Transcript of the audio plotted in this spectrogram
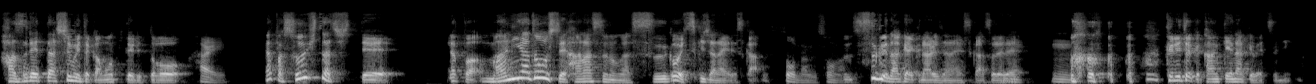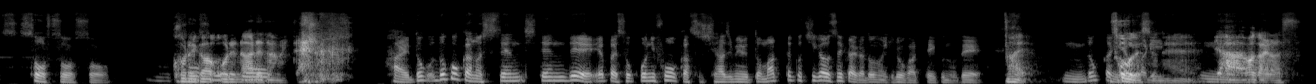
外れた趣味とか持ってると、はい。やっぱそういう人たちって、やっぱマニア同士で話すのがすごい好きじゃないですか。そうなんです、そうなんです。すぐ仲良くなるじゃないですか、それで。うん。国とか関係なく別に。そうそうそう。これが俺のあれだみたいはい、どこどこかの視点視点で、やっぱりそこにフォーカスし始めると、全く違う世界がどんどん広がっていくので、な。はい。うん、どっかにそうですよね。うんいやー、わかります。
